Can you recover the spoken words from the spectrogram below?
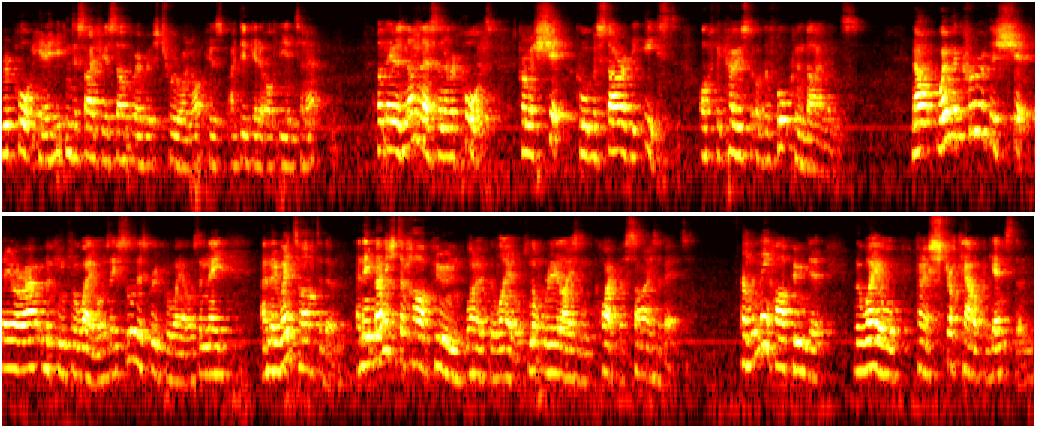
report here. You can decide for yourself whether it's true or not, because I did get it off the internet. But there is none less than a report from a ship called the Star of the East off the coast of the Falkland Islands. Now, when the crew of this ship they were out looking for whales, they saw this group of whales and they and they went after them. And they managed to harpoon one of the whales, not realizing quite the size of it. And when they harpooned it, the whale kind of struck out against them.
